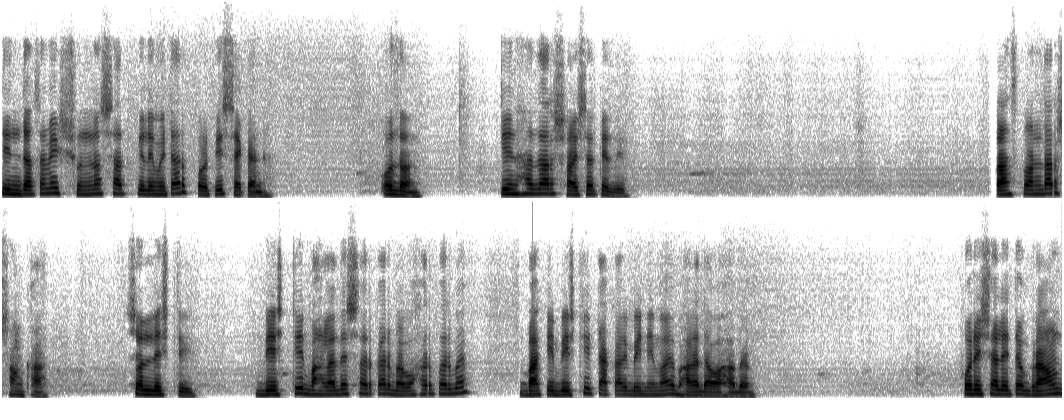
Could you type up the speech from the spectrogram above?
তিন দশমিক শূন্য সাত কিলোমিটার প্রতি সেকেন্ড। ওজন তিন হাজার ছয়শো কেজি। ট্রান্সপন্ডার সংখ্যা চল্লিশটি। বিশটি বাংলাদেশ সরকার ব্যবহার করবে, বাকি বিশটি টাকার বিনিময়ে ভাড়া দেওয়া হবে। পরিচালিত গ্রাউন্ড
